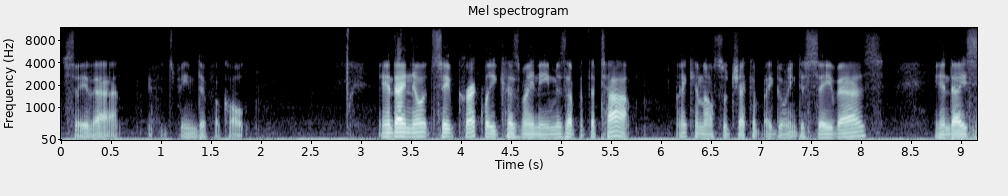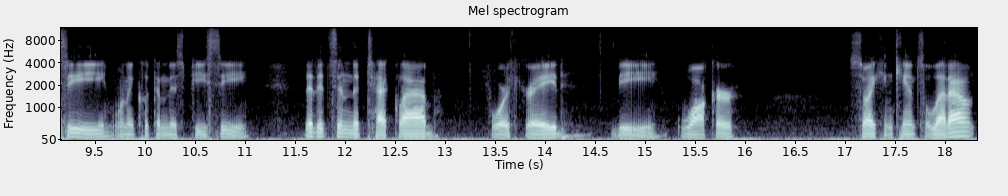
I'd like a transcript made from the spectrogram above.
say that if it's being difficult. And I know it's saved correctly because my name is up at the top. I can also check it by going to Save As and I see when I click on this PC that it's in the Tech Lab 4th grade B Walker so I can cancel that out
